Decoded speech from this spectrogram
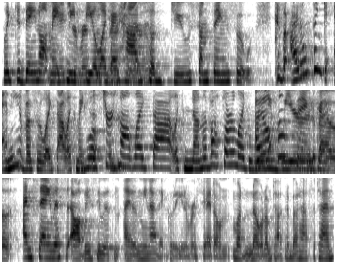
Like, did they not make Nature me feel like I had to do something? So, because I don't think any of us are like that. Like, my sister's not like that. Like, none of us are like I really also weird think, about. I'm saying this obviously with, I mean, I didn't go to university. I don't know what I'm talking about half the time.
